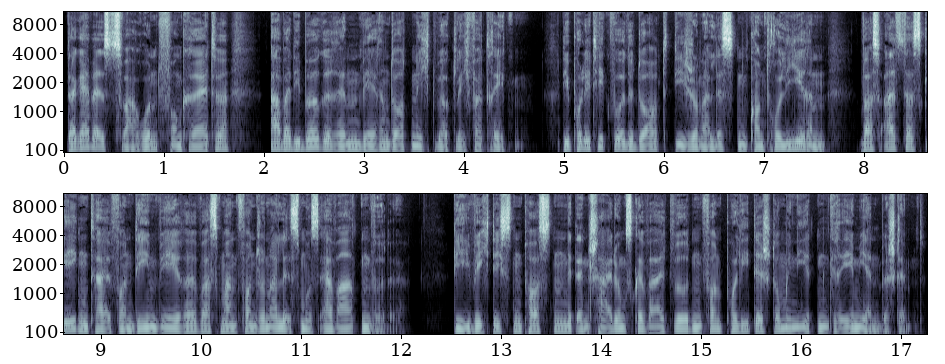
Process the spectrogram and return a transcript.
Da gäbe es zwar Rundfunkräte, Aber die Bürgerinnen wären dort nicht wirklich vertreten. Die Politik würde dort die Journalisten kontrollieren, was als das Gegenteil von dem wäre, was man von Journalismus erwarten würde. Die wichtigsten Posten mit Entscheidungsgewalt würden von politisch dominierten Gremien bestimmt.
